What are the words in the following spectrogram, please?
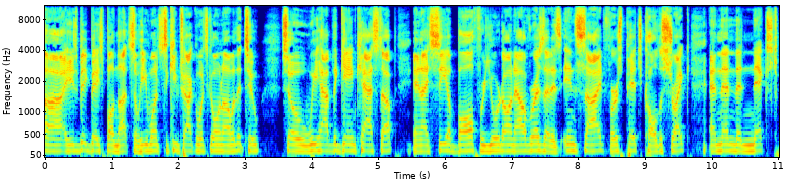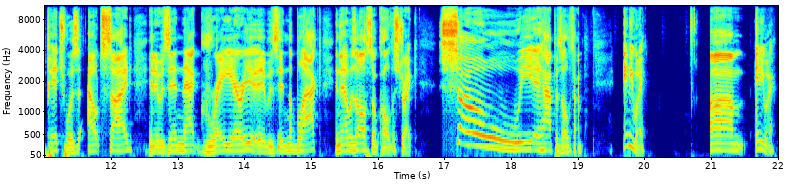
Uh, he's a big baseball nut, so he wants to keep track of what's going on with it too. So we have the game cast up, and I see a ball for Yordan Alvarez that is inside. First pitch called a strike, and then the next pitch was outside, and it was in that gray area. It was in the black, and that was also called a strike. So it happens all the time. Anyway, um, anyway,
